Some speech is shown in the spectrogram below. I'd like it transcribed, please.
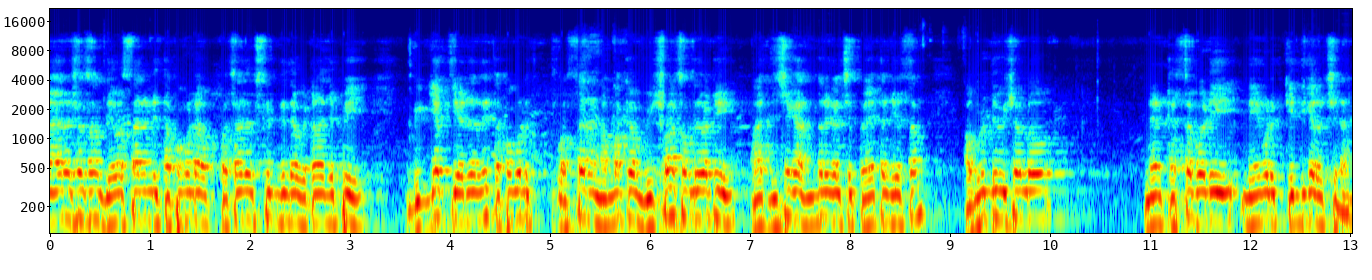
రాజేశ్వర స్వామి దేవస్థానాన్ని తప్పకుండా ప్రసాద స్కీమ్ కింద పెట్టాలని చెప్పి విజ్ఞప్తి చేయడానికి తప్పకుండా వస్తారని నమ్మకం విశ్వాసం ఉంది కాబట్టి ఆ దిశగా అందరూ కలిసి ప్రయత్నం చేస్తాం. అభివృద్ధి విషయంలో నేను కష్టపడి నేను కూడా కిందికి వచ్చిన.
